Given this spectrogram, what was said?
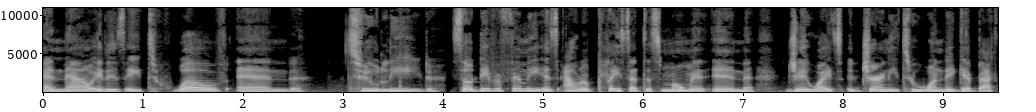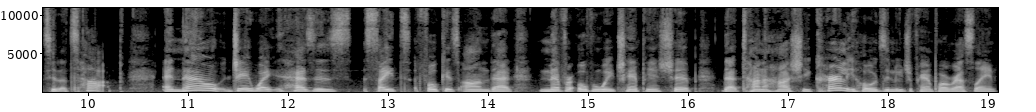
And now it is a 12 and to lead. So David Finlay is out of place at this moment in Jay White's journey to one day get back to the top. And now Jay White has his sights focused on that never openweight championship that Tanahashi currently holds in New Japan Pro Wrestling.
